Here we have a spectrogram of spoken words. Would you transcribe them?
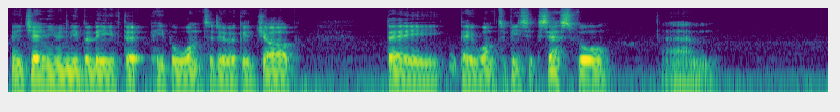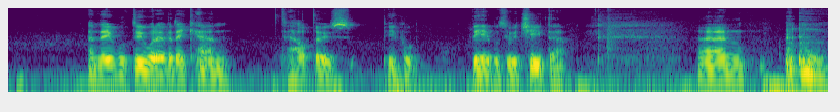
They genuinely believe that people want to do a good job they they want to be successful, um, and they will do whatever they can to help those people be able to achieve that. And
